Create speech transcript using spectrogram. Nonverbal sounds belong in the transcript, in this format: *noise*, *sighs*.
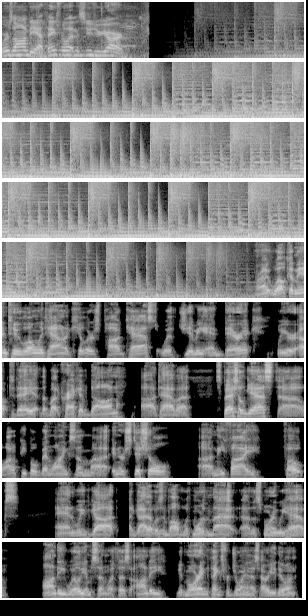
Where's Andy at? Thanks for letting us use your yard. All right, welcome into Lonely Town of Killers podcast with Jimmy and Derek. We are up today at the butt crack of dawn uh, to have a special guest. Uh, a lot of people have been wanting some uh, interstitial uh, Nephi folks, and we've got a guy that was involved with more than that. Uh, this morning we have Andy Williamson with us. Andy, good morning. Thanks for joining us. How are you doing?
